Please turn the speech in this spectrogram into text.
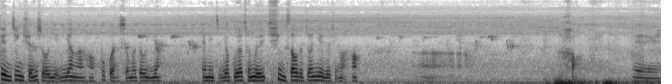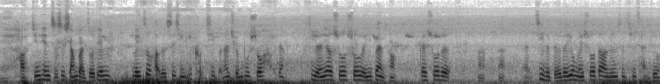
电竞选手也一样啊，哈，不管什么都一样。哎，你只要不要成为性骚的专业就行了，哈。啊，好，哎，好，今天只是想把昨天没做好的事情一口气把它全部说好，这样。既然要说，说了一半，哈，该说的啊啊。记得得的又没说到，真是凄惨，就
